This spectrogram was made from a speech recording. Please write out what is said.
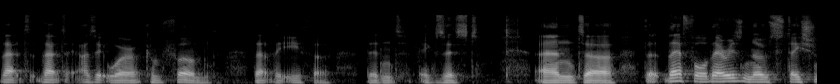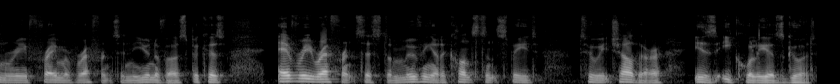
that, that as it were, confirmed that the ether didn't exist. And uh, that therefore, there is no stationary frame of reference in the universe because every reference system moving at a constant speed to each other is equally as good.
